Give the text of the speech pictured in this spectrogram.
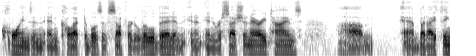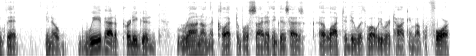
coins and, and collectibles have suffered a little bit in, in, in recessionary times, um, and, but I think that you know we've had a pretty good run on the collectible side. I think this has a lot to do with what we were talking about before.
